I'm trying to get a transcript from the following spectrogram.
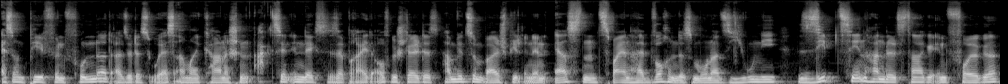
S&P 500, also des US-amerikanischen Aktienindex, der sehr breit aufgestellt ist, haben wir zum Beispiel in den ersten zweieinhalb Wochen des Monats Juni 17 Handelstage in Folge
